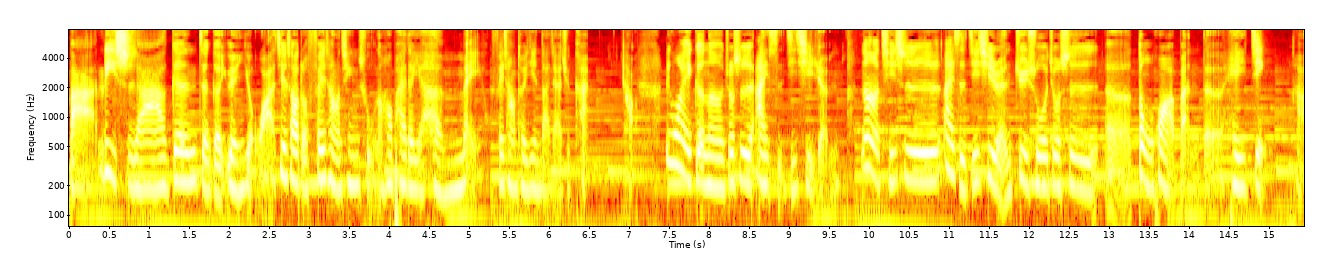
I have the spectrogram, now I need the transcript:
把历史啊跟整个缘由啊介绍的非常清楚，然后拍的也很美，非常推荐大家去看。好，另外一个呢，就是《爱死机器人》。那其实《爱死机器人》据说就是呃动画版的《黑镜》。好，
